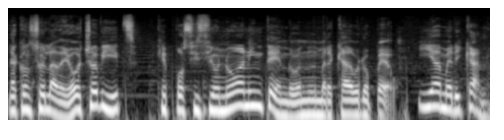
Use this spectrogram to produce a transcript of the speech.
La consola de 8 bits que posicionó a Nintendo en el mercado europeo y americano.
